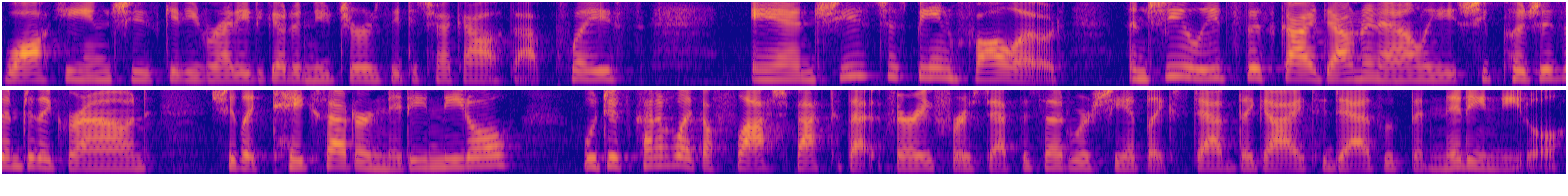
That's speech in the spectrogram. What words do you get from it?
walking, she's getting ready to go to New Jersey to check out that place, and she's just being followed. And she leads this guy down an alley, she pushes him to the ground, she like takes out her knitting needle, which is kind of like a flashback to that very first episode where she had like stabbed the guy to death with the knitting needle.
